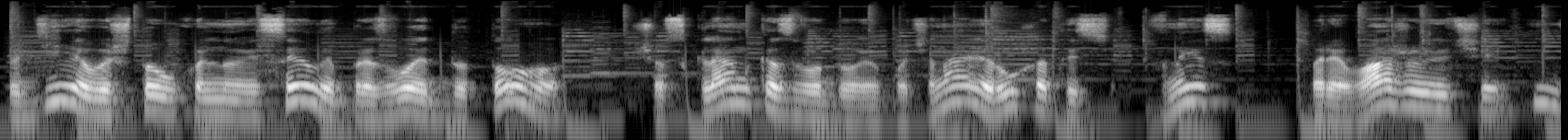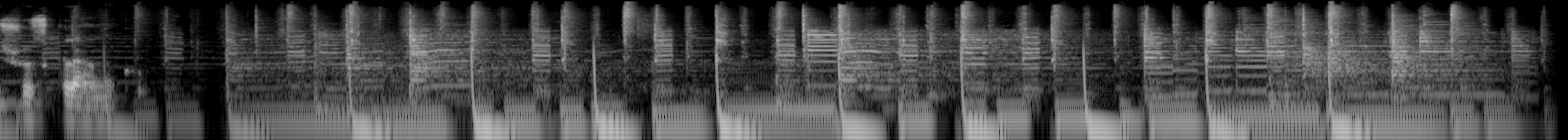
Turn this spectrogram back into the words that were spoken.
то дія виштовхувальної сили призводить до того, що склянка з водою починає рухатись вниз, переважуючи іншу склянку.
